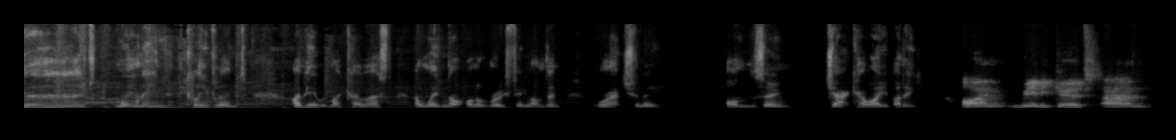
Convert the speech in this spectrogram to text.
Good morning, Cleveland. I'm here with my co host, and we're not on a roof in London. We're actually on Zoom. Jack, how are you, buddy? I'm really good. Um,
